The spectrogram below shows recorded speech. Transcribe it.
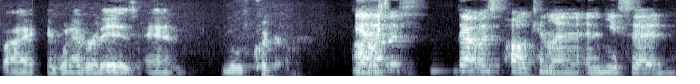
by whatever it is and move quicker. Yeah, Um, that was that was Paul Kinlan, and he said,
